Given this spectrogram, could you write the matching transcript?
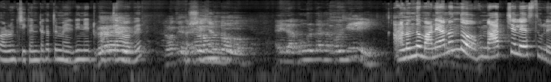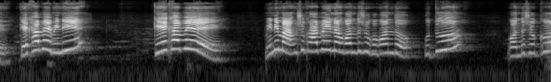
কারণ চিকেনটাকে তো ম্যারিনেট করতে হবে। সেই জন্য। আনন্দ মানে আনন্দ? নাচছে লেস তুলে কে খাবে মিনি? কে খাবে? মিনি মাংস খাবে না? গন্ধ শুকো গন্ধ। কুতু গন্ধ শুকো।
